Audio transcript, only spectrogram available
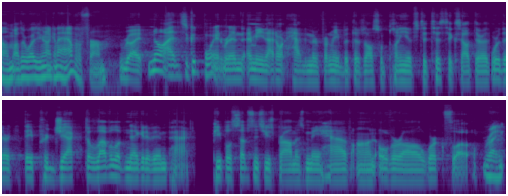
um, otherwise, you're not going to have a firm. Right. No, it's a good point, Ren. I mean, I don't have them in front of me, but there's also plenty of statistics out there where they they project the level of negative impact people's substance use problems may have on overall workflow. Right.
